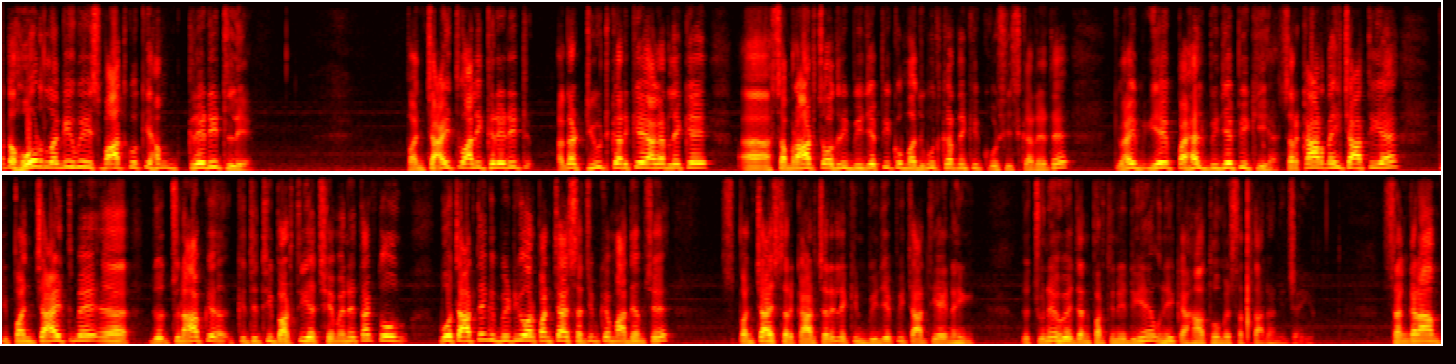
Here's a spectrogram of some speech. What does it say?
मतलब होड़ लगी हुई इस बात को कि हम क्रेडिट ले। पंचायत वाली क्रेडिट अगर ट्वीट करके, अगर लेके सम्राट चौधरी बीजेपी को मज़बूत करने की कोशिश कर रहे थे कि भाई, ये पहल बीजेपी की है। सरकार नहीं चाहती है कि पंचायत में जो चुनाव के- की तिथि बढ़ती है छः महीने तक तो वो चाहते हैं कि बीडीओ और पंचायत सचिव के माध्यम से पंचायत सरकार चले, लेकिन बीजेपी चाहती है नहीं। जो चुने हुए जनप्रतिनिधि हैं, उन्हीं के हाथों में सत्ता रहनी चाहिए। संग्राम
